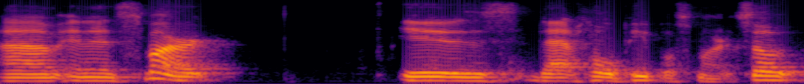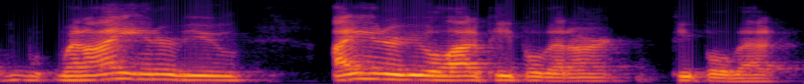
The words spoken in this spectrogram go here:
Um, and then smart is that whole people smart. So when I interview, I interview a lot of people that aren't people that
